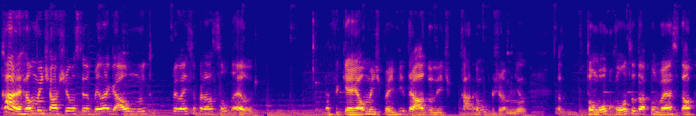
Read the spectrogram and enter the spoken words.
Cara, realmente eu achei uma cena bem legal, muito pela interpretação dela. Eu fiquei realmente bem vidrado ali, tipo, caramba, puxa, a menina tomou conta da conversa e tal.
